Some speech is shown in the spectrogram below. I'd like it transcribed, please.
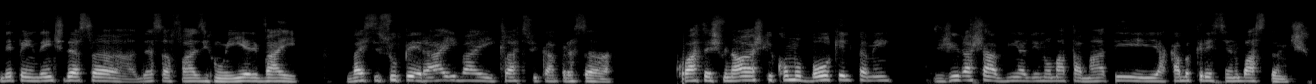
independente dessa, dessa fase ruim, ele vai, vai se superar e vai classificar para essa quarta de final. Eu acho que, como Boca, ele também gira a chavinha ali no mata-mata e acaba crescendo bastante.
